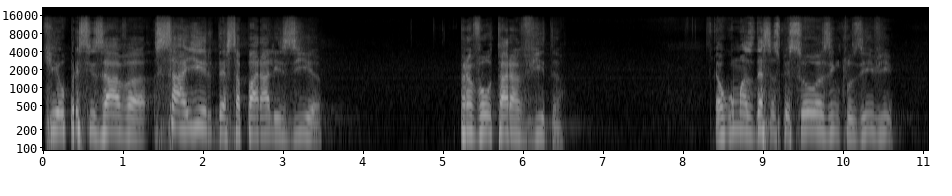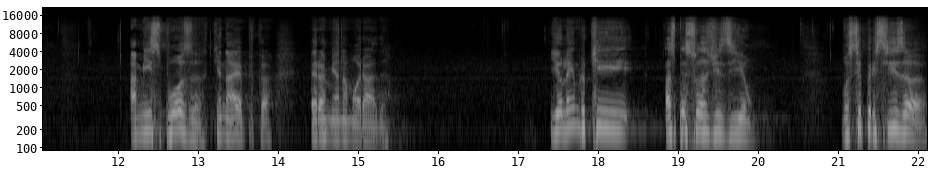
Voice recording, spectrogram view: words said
que eu precisava sair dessa paralisia para voltar à vida. Algumas dessas pessoas, inclusive, a minha esposa, que na época era minha namorada. E eu lembro que as pessoas diziam: você precisa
